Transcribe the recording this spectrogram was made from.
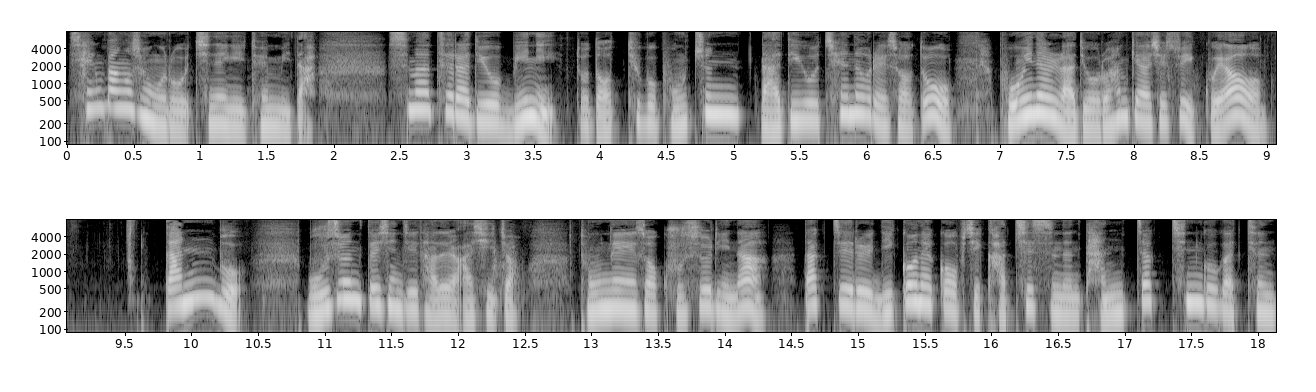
생방송으로 진행이 됩니다. 스마트 라디오 미니 또 너튜브 봉춘 라디오 채널에서도 보이는 라디오로 함께 하실 수 있고요. 깐부 무슨 뜻인지 다들 아시죠? 동네에서 구슬이나 딱지를 니꺼 네 내꺼 없이 같이 쓰는 단짝 친구 같은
